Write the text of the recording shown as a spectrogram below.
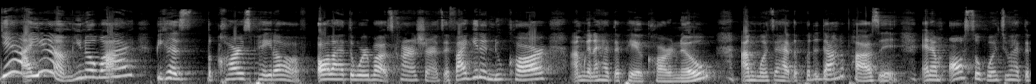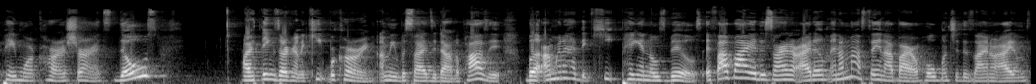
Yeah, I am. You know why? Because the car is paid off. All I have to worry about is car insurance. If I get a new car, I'm going to have to pay a car note. I'm going to have to put a down deposit. And I'm also going to have to pay more car insurance. Those are things that are going to keep recurring. I mean, besides the down deposit, but I'm going to have to keep paying those bills. If I buy a designer item, and I'm not saying I buy a whole bunch of designer items,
